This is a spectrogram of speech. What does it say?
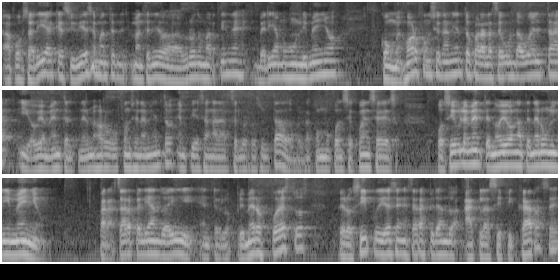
apostaría que si hubiese mantenido a Bruno Martínez, veríamos un limeño con mejor funcionamiento para la segunda vuelta y obviamente al tener mejor funcionamiento empiezan a darse los resultados, ¿verdad? Como consecuencia de eso. Posiblemente no iban a tener un limeño para estar peleando ahí entre los primeros puestos, pero sí pudiesen estar aspirando a clasificarse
